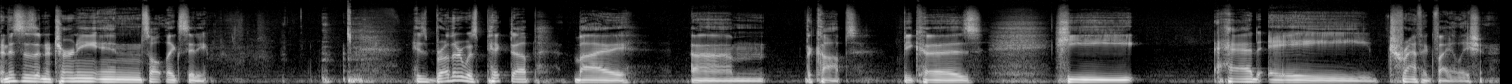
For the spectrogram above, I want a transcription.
and this is an attorney in Salt Lake City. His brother was picked up by um, the cops because he had a traffic violation,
